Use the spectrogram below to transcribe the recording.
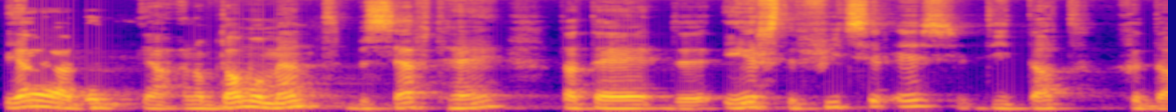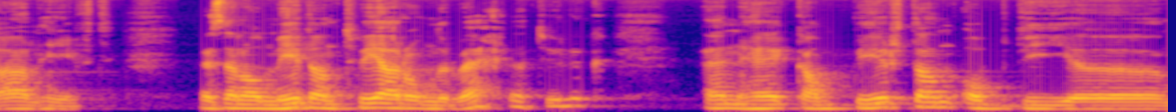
Ja, ja, ja, en op dat moment beseft hij dat hij de eerste fietser is die dat gedaan heeft. Hij is dan al meer dan twee jaar onderweg natuurlijk. En hij kampeert dan op die, uh,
